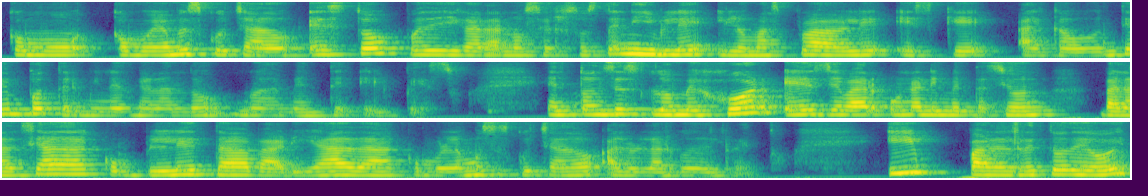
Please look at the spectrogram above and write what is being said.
como, como hemos escuchado, esto puede llegar a no ser sostenible y lo más probable es que al cabo de un tiempo termines ganando nuevamente el peso. Entonces, lo mejor es llevar una alimentación balanceada, completa, variada, como lo hemos escuchado a lo largo del reto. Y para el reto de hoy,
